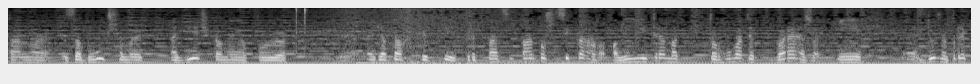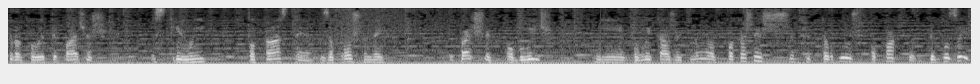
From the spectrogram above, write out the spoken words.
там е, заблудшими овечками в рядах крипти. Крипта це також цікаво, але її треба торгувати тверезо. І дуже прикро, коли ти бачиш стріми, покасти запрошених перших облич. І коли кажуть, ну покажи, що ти торгуєш по факту, депозит.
